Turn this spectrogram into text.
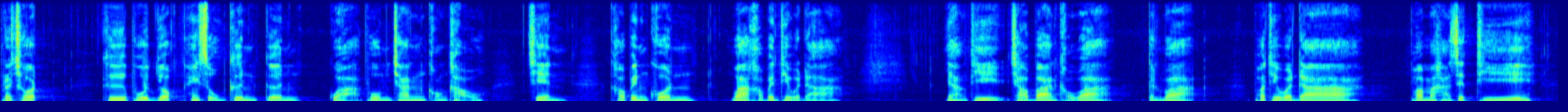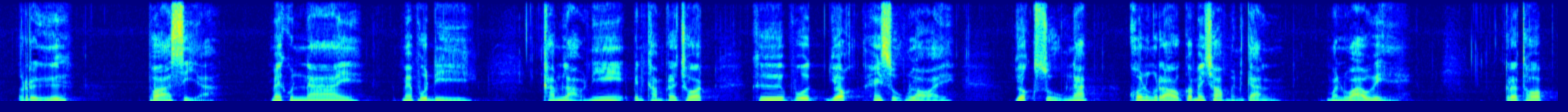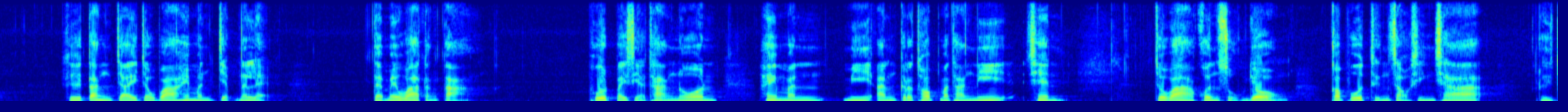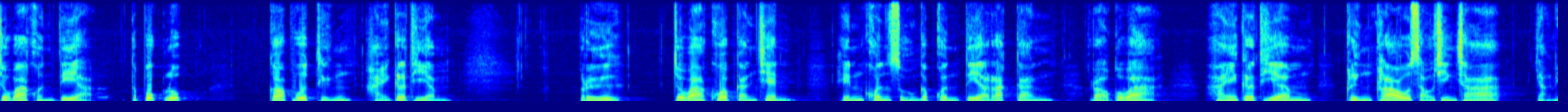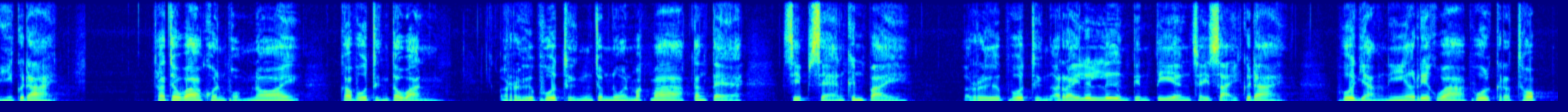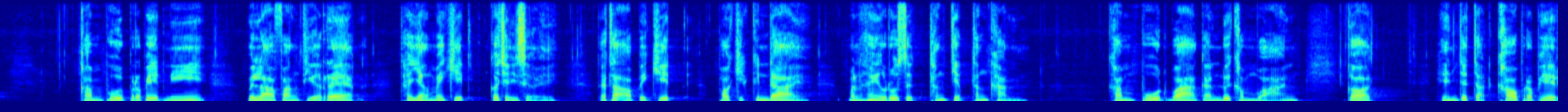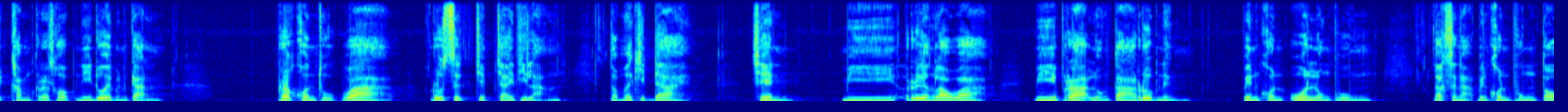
ประชด คือพูดยกให้สูงขึ้นเกินกว่าภูมิชั้นของเขา เช่น เขาเป็นคน ว่าเขาเป็นเทวดา อย่างที่ชาวบ้านเขาว่ากันว่า พ่อเทวดา พ่อมหาเศรษฐี หรือพ่ออาเสีย แม่คุณนาย แม่ผู้ดีคำเหล่านี้เป็นคำประชด คือพูดยกให้สูงลอย ยกสูงนัก คนเราก็ไม่ชอบเหมือนกัน มันว้าเหวกระทบ คือตั้งใจจะว่าให้มันเจ็บนั่นแหละ แต่ไม่ว่าต่าง พูดไปเสียทางโน้น ให้มันมีอันกระทบมาทางนี้ เช่น จะว่าคนสูงโย่ง ก็พูดถึงเสาชิงช้า หรือจะว่าคนเตี้ย ตะปุกลุก ก็พูดถึงไหกระเทียม หรือจะว่าควบกันเช่น เห็นคนสูงกับคนเตี้ยรักกัน เราก็ว่า ไหกระเทียมคลึงเคล้าเสาชิงช้า อย่างนี้ก็ได้ ถ้าจะว่าคนผมน้อย ก็พูดถึงตะวัน หรือพูดถึงจำนวนมากๆ ตั้งแต่ 10 แสนขึ้นไป หรือพูดถึงอะไรลื่นๆ เตียนๆ ใสๆ ก็ได้ พูดอย่างนี้เรียกว่าพูดกระทบคำพูดประเภทนี้ เวลาฟังทีแรก ถ้ายังไม่คิดก็เฉยๆ แต่ถ้าเอาไปคิด พอคิดขึ้นได้ มันให้รู้สึกทั้งเจ็บทั้งคันคำพูดว่ากันด้วยคำหวาน ก็เห็นจะจัดเข้าประเภทคำกระทบนี้ด้วยเหมือนกัน เพราะคนถูกว่ารู้สึกเจ็บใจทีหลัง ต่อเมื่อคิดได้ เช่น มีเรื่องเล่าว่า มีพระหลวงตารูปหนึ่ง เป็นคนอ้วนลงพุง ลักษณะเป็นคนพุงโต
